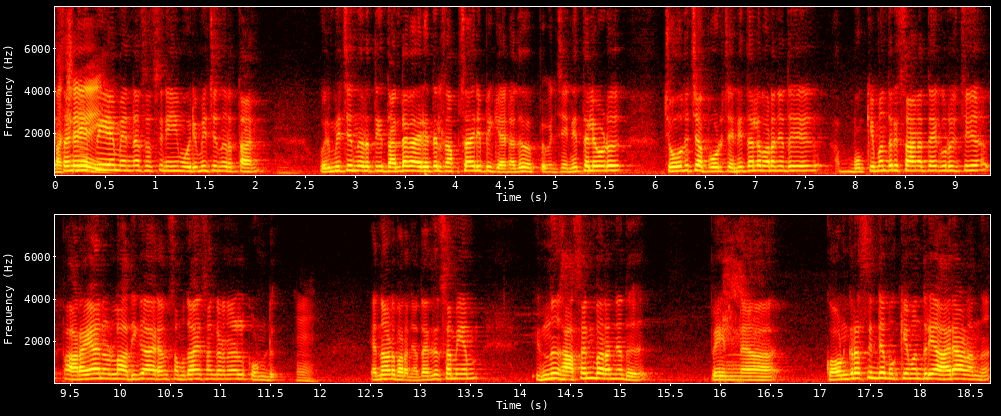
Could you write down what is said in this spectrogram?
എസ് എൻ ഡി പിയെയും എൻ എസ് എസിനെയും ഒരുമിച്ച് നിർത്താൻ ഒരുമിച്ച് നിർത്തി തന്റെ കാര്യത്തിൽ സംസാരിപ്പിക്കാൻ അത് ചെന്നിത്തലയോട് ചോദിച്ചപ്പോൾ ചെന്നിത്തല പറഞ്ഞത് മുഖ്യമന്ത്രി സ്ഥാനത്തെക്കുറിച്ച് പറയാനുള്ള അധികാരം സമുദായ സംഘടനകൾക്കുണ്ട്. എന്നാണ് പറഞ്ഞത്. അതേസമയം ഇന്ന് ഹസൻ പറഞ്ഞത് പിന്നെ കോൺഗ്രസിന്റെ മുഖ്യമന്ത്രി ആരാണെന്ന്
